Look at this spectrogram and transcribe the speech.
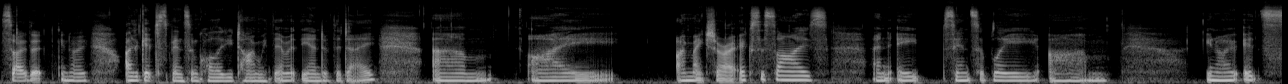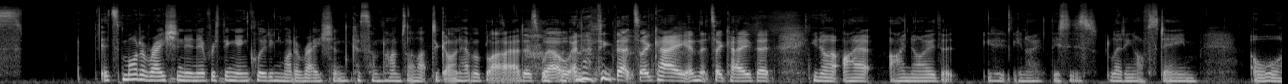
so that, you know, I get to spend some quality time with them at the end of the day. Um, I, I make sure I exercise and eat sensibly. Um, you know, it's it's moderation in everything, including moderation, because sometimes I like to go and have a blowout as well, and I think that's okay, and that's okay that you know I I know that you, you know this is letting off steam, or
